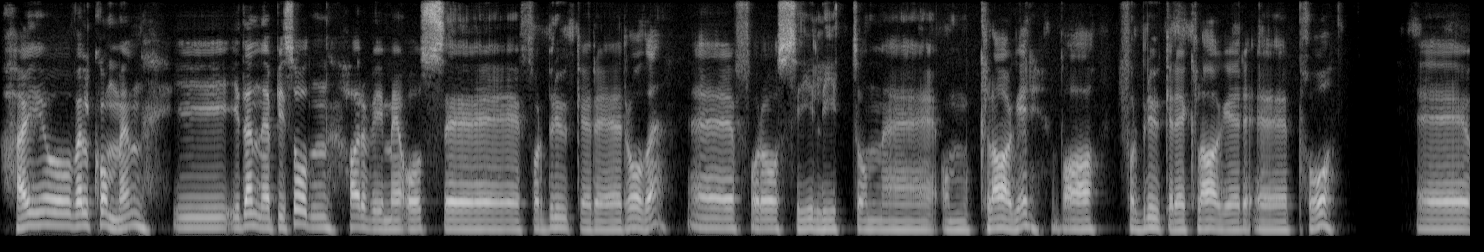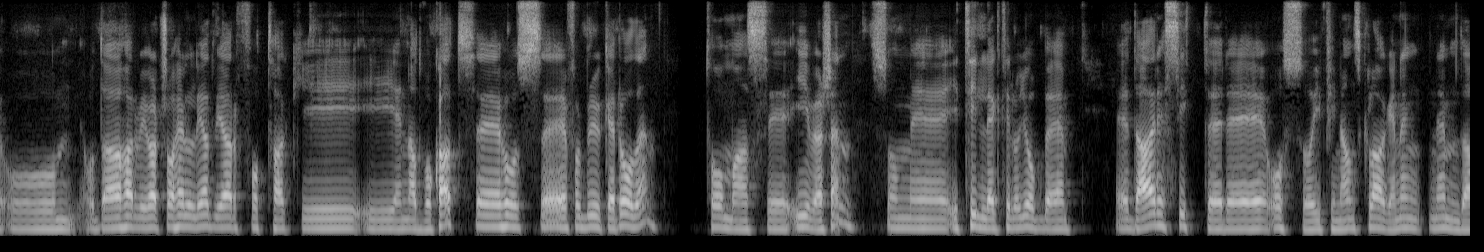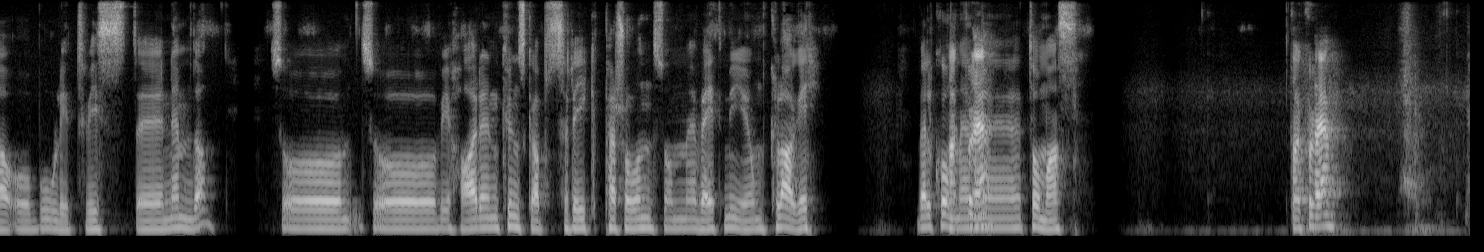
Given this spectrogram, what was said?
Hei og velkommen. I, I, denne episoden har vi med oss eh, Forbrukerrådet eh, for å si litt om, eh, om klager. Hva forbrukere klager eh, på. Eh, og, og, da har vi vært så heldige at vi har fått tak i, i en advokat eh, hos Forbrukerrådet. Thomas Iversen, som i tillegg til å jobbe der sitter også i Finansklagenemnda og Boligtvistnemnda. Så, så, vi har en kunnskapsrik person som vet mye om klager. Velkommen, Thomas. Takk for det.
